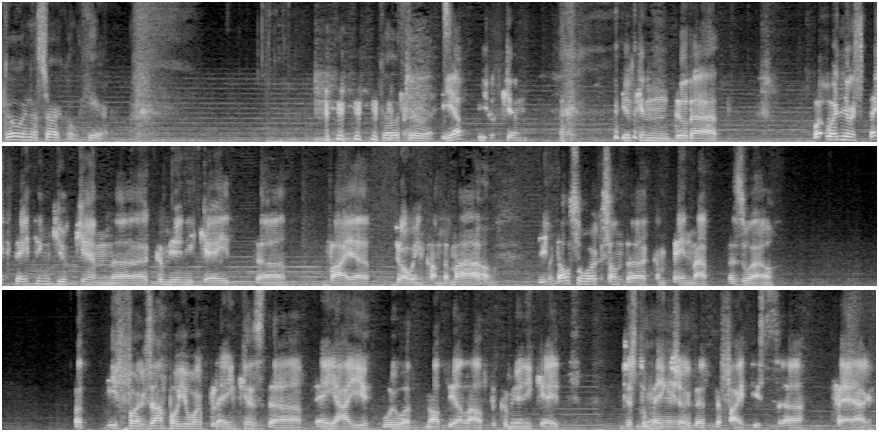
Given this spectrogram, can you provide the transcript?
Go in a circle here. Go through it. Yep, you can you can do that. But when you're spectating, you can uh, communicate uh, via drawing on the map. Oh, It also works on the campaign map as well. But if, for example, you were playing as the AI, we would not be allowed to communicate, just to Yeah, make yeah, sure that the fight is uh, fair.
